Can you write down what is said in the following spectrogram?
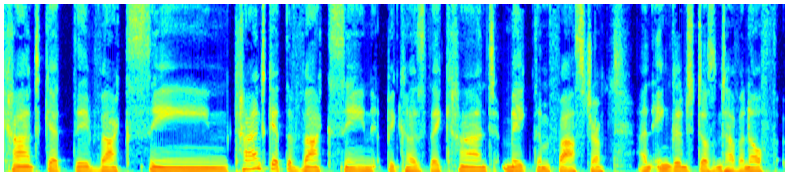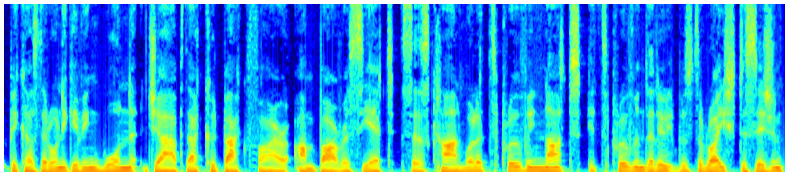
can't get the vaccine, can't get the vaccine because they can't make them faster. And England doesn't have enough because they're only giving one jab. That could backfire on Boris yet, says Khan. Well, it's proving not. It's proven that it was the right decision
